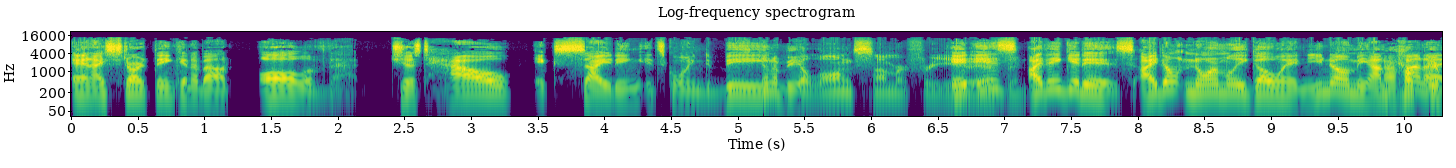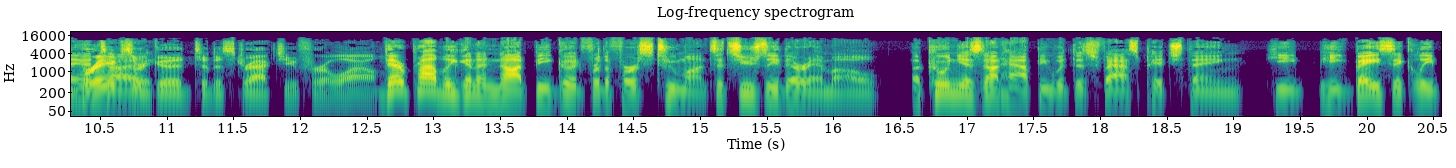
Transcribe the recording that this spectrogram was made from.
And I start thinking about all of that just how exciting it's going to be. It's going to be a long summer for you. It is. I think it is. I don't normally go in. You know me. I'm kind of your Braves anti. are good to distract you for a while. They're probably going to not be good for the first two months. It's usually their mo. Acuna's not happy with this fast pitch thing. He he basically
